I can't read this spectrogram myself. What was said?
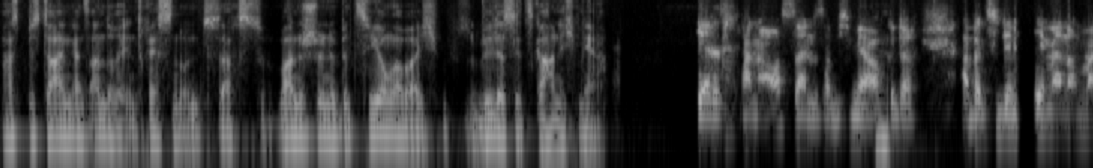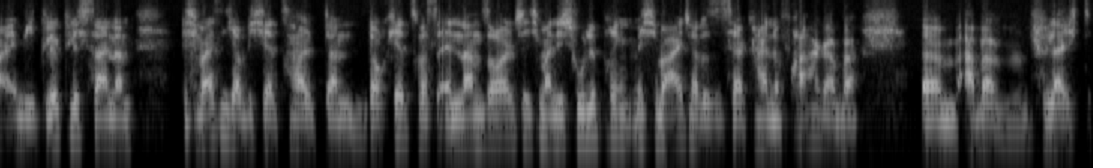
hast bis dahin ganz andere Interessen und sagst, war eine schöne Beziehung, aber ich will das jetzt gar nicht mehr. Ja, das kann auch sein, das habe ich mir auch ja. gedacht. Aber zu dem Thema nochmal irgendwie glücklich sein, dann, ich weiß nicht, ob ich jetzt halt dann doch jetzt was ändern sollte. Ich meine, die Schule bringt mich weiter, das ist ja keine Frage, aber, ähm, aber vielleicht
